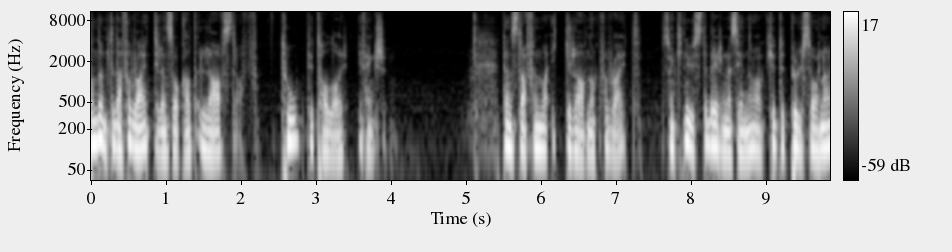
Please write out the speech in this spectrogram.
Han dømte derfor Wright til en såkalt lav straff, to til tolv år i fengsel. Den straffen var ikke lav nok for Wright, som knuste brillene sine og kuttet pulsårene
